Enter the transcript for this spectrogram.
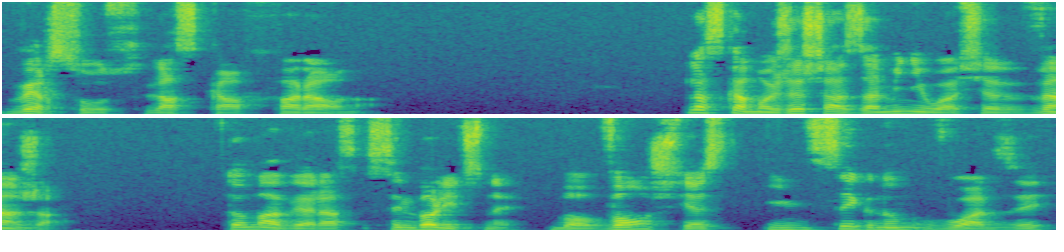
versus laska Faraona. Laska Mojżesza zamieniła się w węża. To ma wyraz symboliczny, bo wąż jest insygnum władzy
